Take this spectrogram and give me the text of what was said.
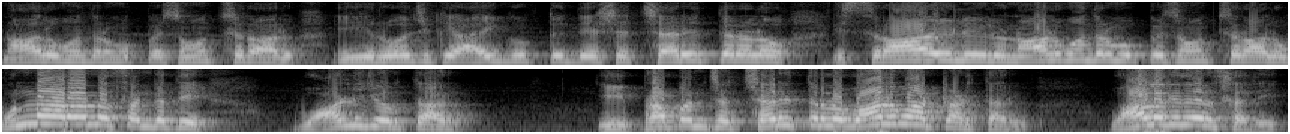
నాలుగు వందల ముప్పై సంవత్సరాలు. ఈ రోజుకి ఐగుప్తు దేశ చరిత్రలో ఇస్రాయిలీలు నాలుగు వందల ముప్పై సంవత్సరాలు ఉన్నారన్న సంగతి వాళ్ళు చెబుతారు. ఈ ప్రపంచ చరిత్రలో వాళ్ళు మాట్లాడతారు. వాళ్ళకి తెలుసు అది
